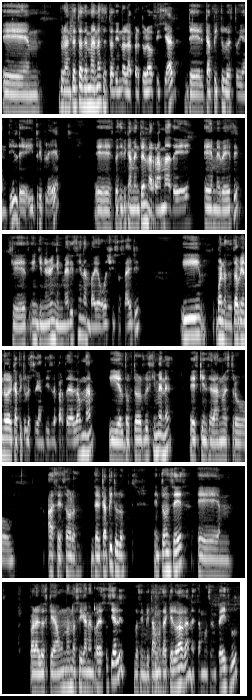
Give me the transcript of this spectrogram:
Eh, durante esta semana se está haciendo la apertura oficial del capítulo estudiantil de IEEE, eh, específicamente en la rama de EMBS que es Engineering in Medicine and Biology Society. Y bueno, se está abriendo el capítulo estudiantil de parte de la UNAM y el doctor Luis Jiménez es quien será nuestro asesor del capítulo. Entonces, eh, para los que aún no nos sigan en redes sociales, los invitamos a que lo hagan. Estamos en Facebook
